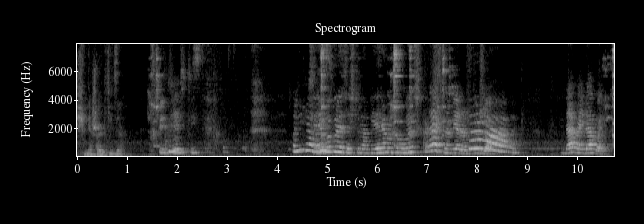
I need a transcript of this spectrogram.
Śmieszek widzę. 30 sekund. Oliwia, Czy ja w ogóle coś tu nabieram tą łyżkę? Tak, nabierasz dużo. Dawaj, dawaj. Dobrze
